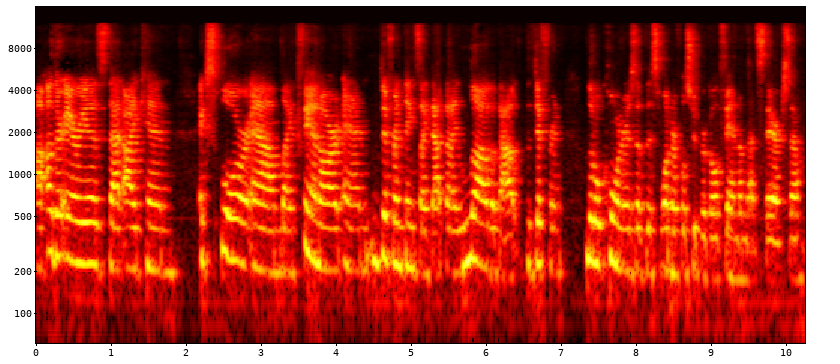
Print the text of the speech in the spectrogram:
uh, other areas that I can explore, um, like fan art and different things like that that I love about the different little corners of this wonderful Supergirl fandom that's there. So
